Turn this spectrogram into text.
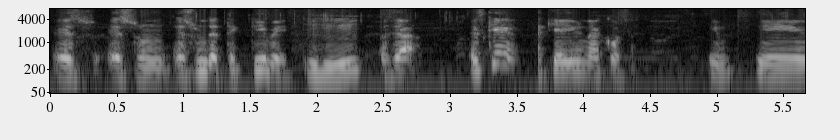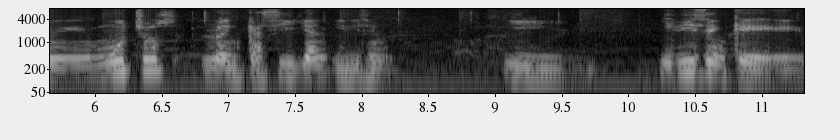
es, es, un, es un detective. O sea, es que aquí hay una cosa. Y, y muchos lo encasillan y dicen y, y dicen que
